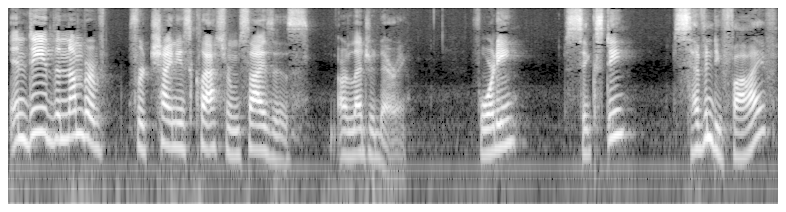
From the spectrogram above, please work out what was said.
Indeed, the number for Chinese classroom sizes are legendary 40, 60, 75.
